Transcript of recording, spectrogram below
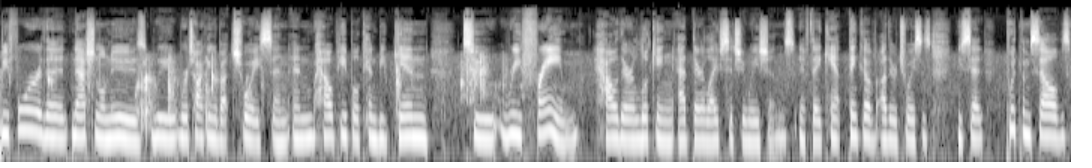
before the national news, we were talking about choice and, and how people can begin to reframe how they're looking at their life situations. If they can't think of other choices, you said put themselves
